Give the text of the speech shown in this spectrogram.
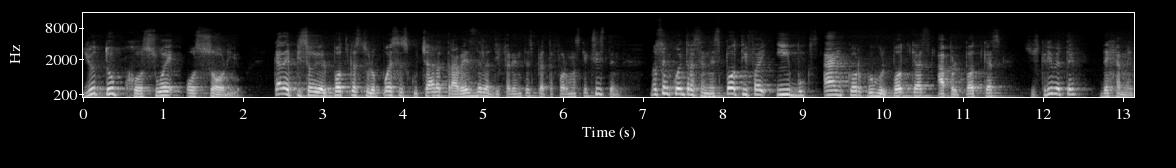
YouTube Josué Osorio. Cada episodio del podcast tú lo puedes escuchar a través de las diferentes plataformas que existen. Nos encuentras en Spotify, eBooks, Anchor, Google Podcast, Apple Podcast. Suscríbete, déjame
